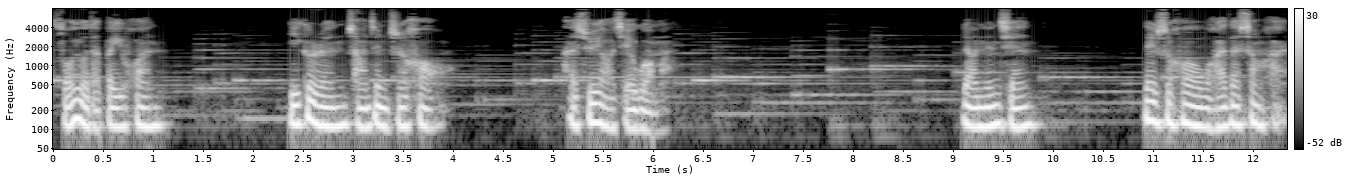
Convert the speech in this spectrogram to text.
所有的悲欢，一个人尝尽之后，还需要结果吗？两年前，那时候我还在上海，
